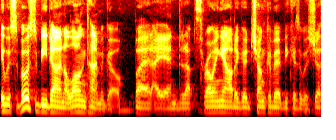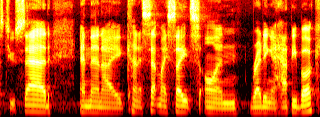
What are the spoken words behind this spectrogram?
it was supposed to be done a long time ago, but I ended up throwing out a good chunk of it because it was just too sad. And then I kind of set my sights on writing a happy book.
